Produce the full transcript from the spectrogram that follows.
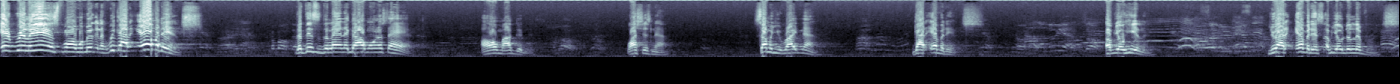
It really is flowing with milk and. We got evidence that this is the land that God wants us to have. Oh, my goodness. Watch this now. Some of you right now got evidence of your healing. You got evidence of your deliverance.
